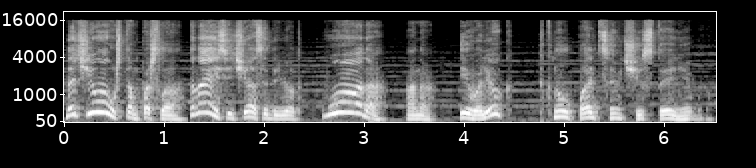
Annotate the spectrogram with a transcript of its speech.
Да чего уж там пошла, она и сейчас идет. Вон она, она. И Валек ткнул пальцем в чистое небо.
